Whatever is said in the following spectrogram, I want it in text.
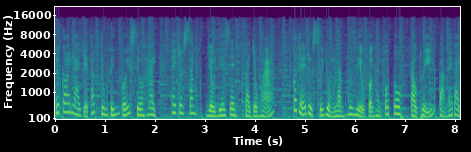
được coi là giải pháp trung tính với CO2 thay cho xăng, dầu diesel và dầu hỏa, có thể được sử dụng làm nguyên liệu vận hành ô tô, tàu thủy và máy bay.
